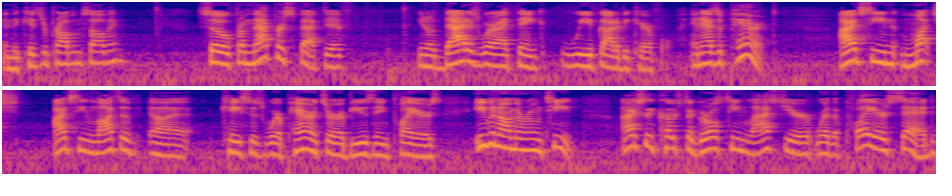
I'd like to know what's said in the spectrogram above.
and the kids are problem solving? So from that perspective, you know, that is where I think we've got to be careful. And as a parent, I've seen much, I've seen lots of uh, cases where parents are abusing players, even on their own team. I actually coached a girls' team last year where the players said,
